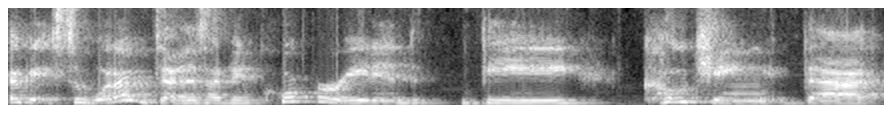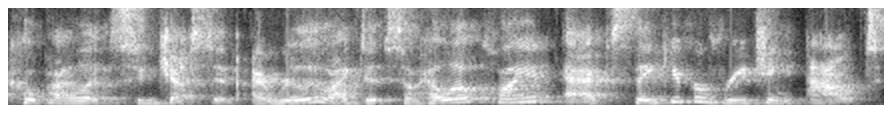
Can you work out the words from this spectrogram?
Okay, so what I've done is I've incorporated the coaching that Copilot suggested. I really liked it. So, hello, client X. Thank you for reaching out.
